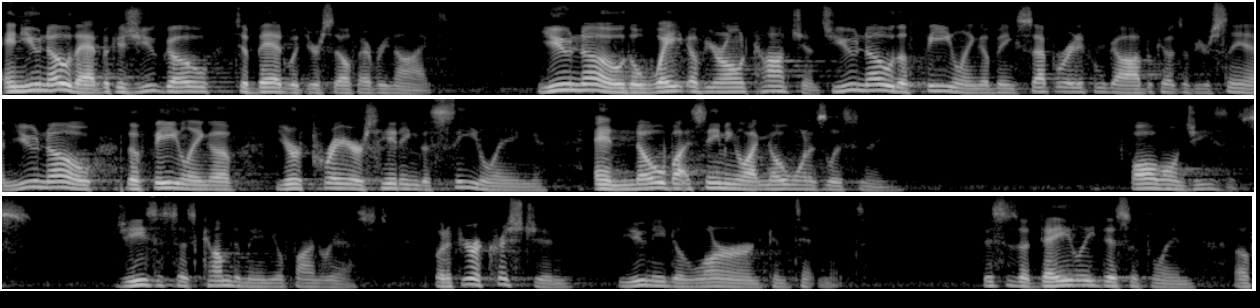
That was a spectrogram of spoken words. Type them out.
And you know that because you go to bed with yourself every night. You know the weight of your own conscience. You know the feeling of being separated from God because of your sin. You know the feeling of your prayers hitting the ceiling and nobody, seeming like no one is listening. Fall on Jesus. Jesus says, Come to me and you'll find rest. But if you're a Christian, you need to learn contentment. This is a daily discipline of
